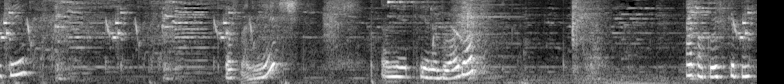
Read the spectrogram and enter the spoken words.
Okay. Das war nicht. Dann jetzt hier eine Brawlbox. Einfach durchskippen.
